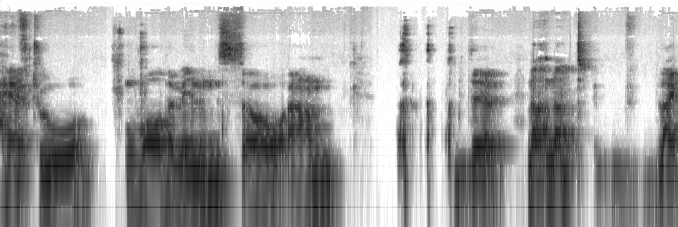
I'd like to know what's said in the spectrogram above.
have to wall them in. So um, the not not like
